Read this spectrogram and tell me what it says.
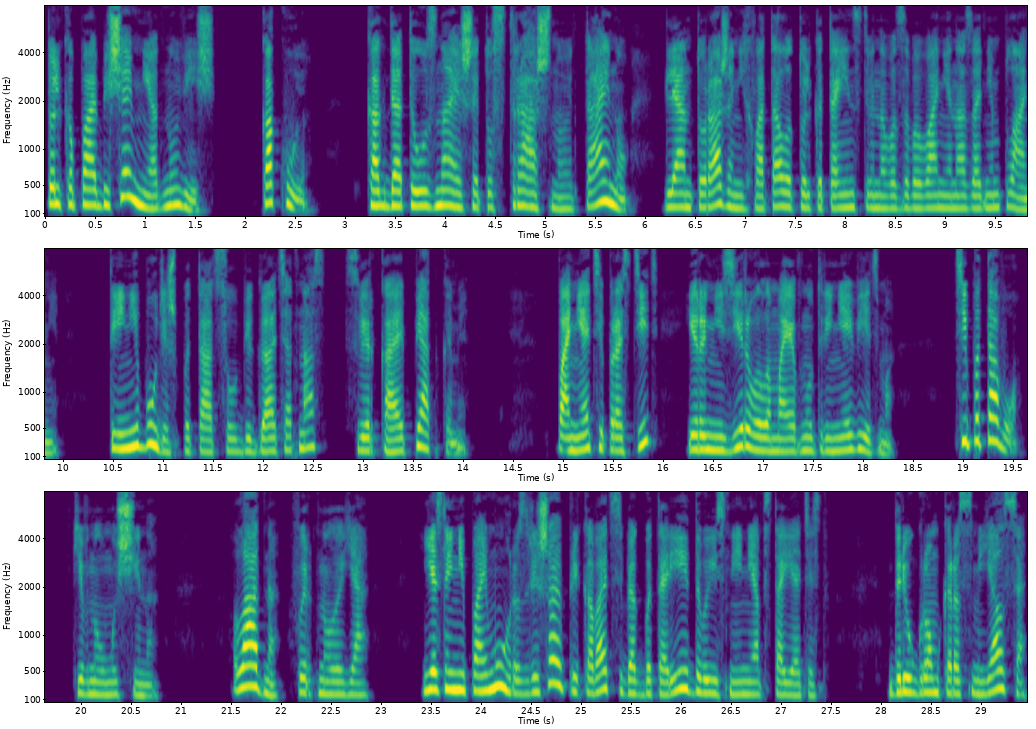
«Только пообещай мне одну вещь». «Какую?» «Когда ты узнаешь эту страшную тайну, для антуража не хватало только таинственного завывания на заднем плане. Ты не будешь пытаться убегать от нас, сверкая пятками». «Понять и простить?» — иронизировала моя внутренняя ведьма. «Типа того», — кивнул мужчина. «Ладно», — фыркнула я, если не пойму, разрешаю приковать себя к батарее до выяснения обстоятельств. Дрю громко рассмеялся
